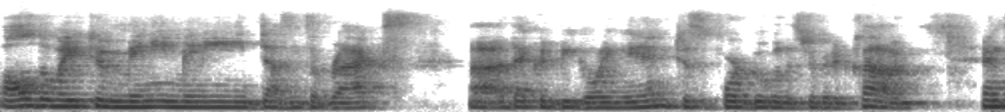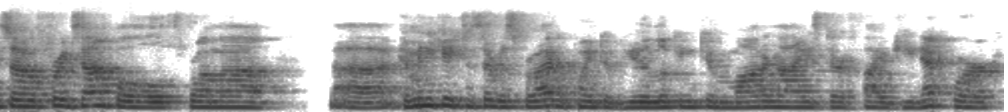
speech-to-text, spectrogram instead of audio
all the way to many, many dozens of racks uh, that could be going in to support Google Distributed Cloud. And so, for example, from a uh, communication service provider point of view, looking to modernize their 5G network,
